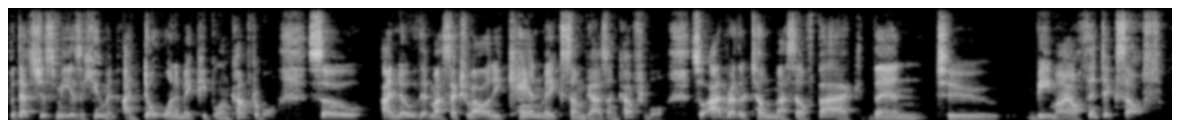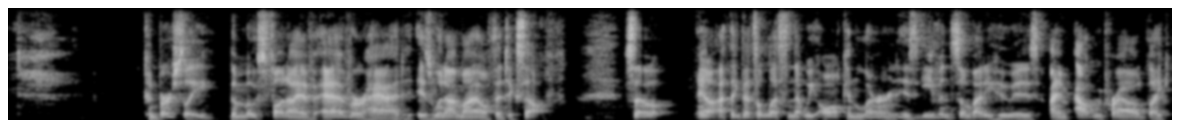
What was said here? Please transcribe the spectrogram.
but that's just me as a human. I don't want to make people uncomfortable. So i know that my sexuality can make some guys uncomfortable so i'd rather tone myself back than to be my authentic self conversely the most fun i have ever had is when i'm my authentic self so you know, I think that's a lesson that we all can learn is Mm-hmm. even somebody who is, I am out and proud, like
